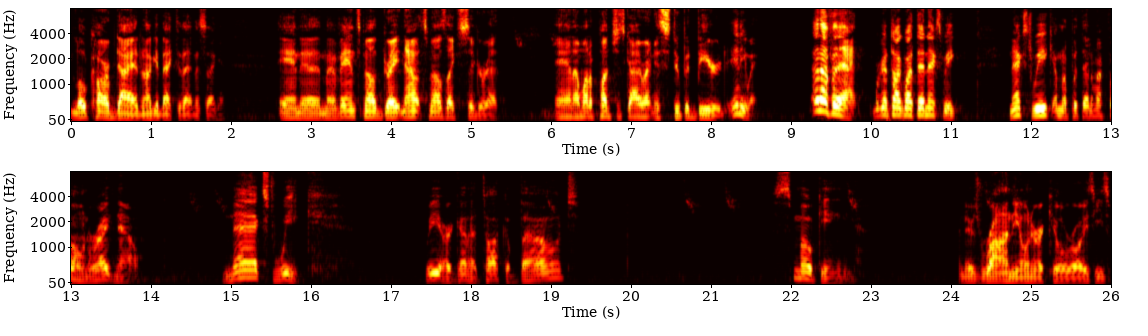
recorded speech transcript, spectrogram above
low carb diet, and I'll get back to that in a second. And uh, my van smelled great. Now it smells like cigarette. And I want to punch this guy right in his stupid beard. Anyway, enough of that. We're going to talk about that next week. Next week, I'm going to put that on my phone right now. Next week, we are going to talk about smoking. And there's Ron, the owner of Kilroy's. He's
